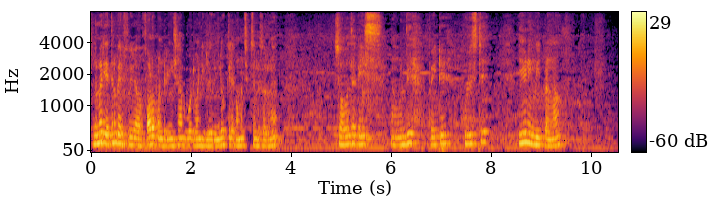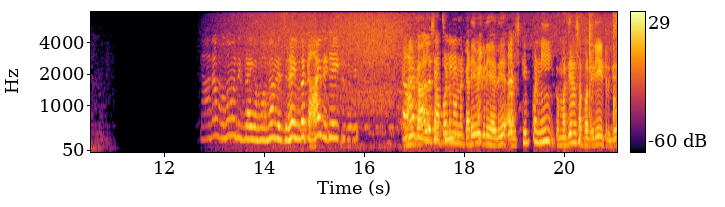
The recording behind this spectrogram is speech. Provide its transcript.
இந்த மாதிரி எத்தனை பேர் ஃபாலோ பண்ணுறீங்க ஷாம்பு போட்டு வண்டி கழுவுறீங்களோ? கீழே கமெண்ட் செக்ஷனில் சொல்லுங்கள் ஸோ அவள் தான் கைஸ் நான் வந்து போயிட்டு குளிச்சுட்டு ஈவினிங் மீட் பண்ணலாம். நான் தான் முகமது இப்ராஹிம் அம்மா காய் ரெடி ஆயிட்டு இருக்குது. காலைல சாப்பாடுன்னு ஒன்று கிடையவே கிடையாது. அது ஸ்கிப் பண்ணி இப்போ மத்தியான சாப்பாடு ரெடி ஆகிட்டு இருக்கு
